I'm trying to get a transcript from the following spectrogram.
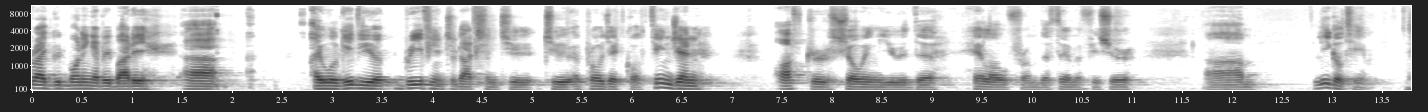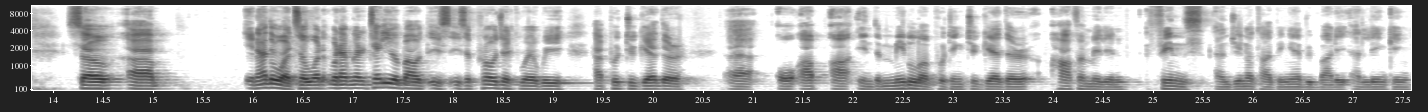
right, good morning, everybody. Uh, I will give you a brief introduction to, to a project called FinnGen after showing you the hello from the Thermo Fisher um, legal team. So, um, in other words, so what, what I'm going to tell you about is, is a project where we have put together uh, or up uh, in the middle of putting together half a million Finns and genotyping everybody and linking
